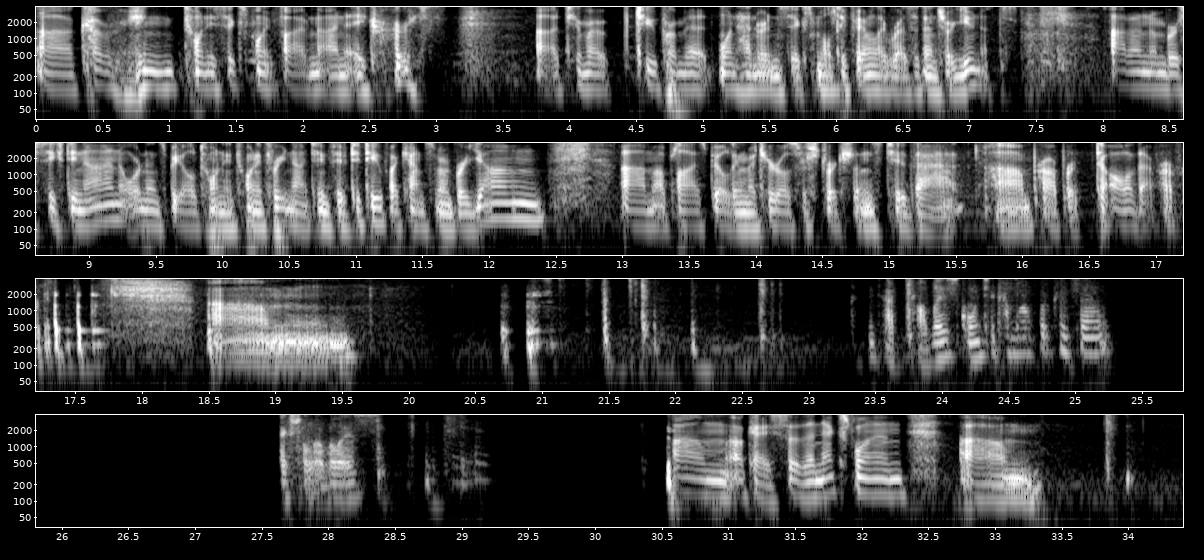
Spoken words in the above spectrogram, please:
uh, covering 26.59 acres. Uh, to, to permit 106 multifamily residential units. Item number 69, Ordinance Bill 2023-1952 by Councilmember Young um, applies building materials restrictions to that um, proper to all of that property. Um, I think that probably is going to come off of consent. Actual overlays. Um, okay, so the next one, um,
